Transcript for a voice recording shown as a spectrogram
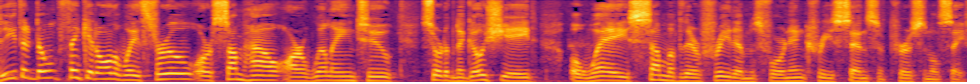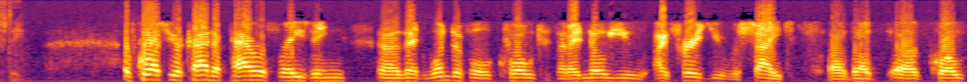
either don't think it all the way through or somehow are willing to sort of negotiate away some of their freedoms for an increased sense of personal safety. Of course, you're kind of paraphrasing uh, that wonderful quote that I know you, I've heard you recite, uh, that uh, quote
